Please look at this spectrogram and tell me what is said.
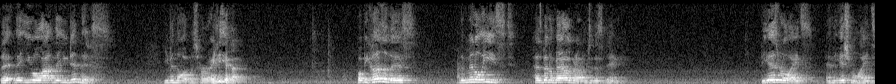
That, that you allowed that you did this. Even though it was her idea. But because of this, the Middle East has been a battleground to this day. The Israelites and the Ishmaelites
